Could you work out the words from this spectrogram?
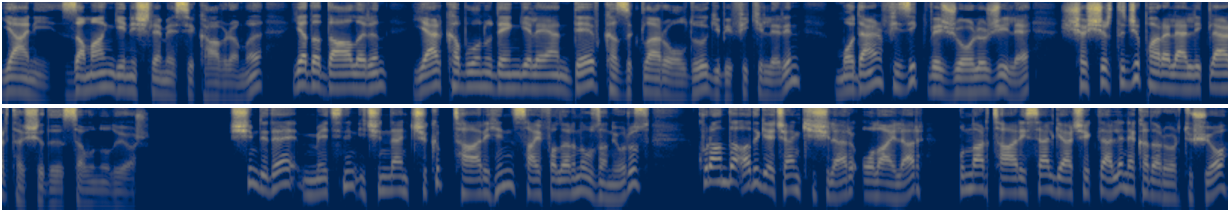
yani zaman genişlemesi kavramı ya da dağların yer kabuğunu dengeleyen dev kazıklar olduğu gibi fikirlerin modern fizik ve jeolojiyle şaşırtıcı paralellikler taşıdığı savunuluyor. Şimdi de metnin içinden çıkıp tarihin sayfalarına uzanıyoruz. Kur'an'da adı geçen kişiler, olaylar, bunlar tarihsel gerçeklerle ne kadar örtüşüyor?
